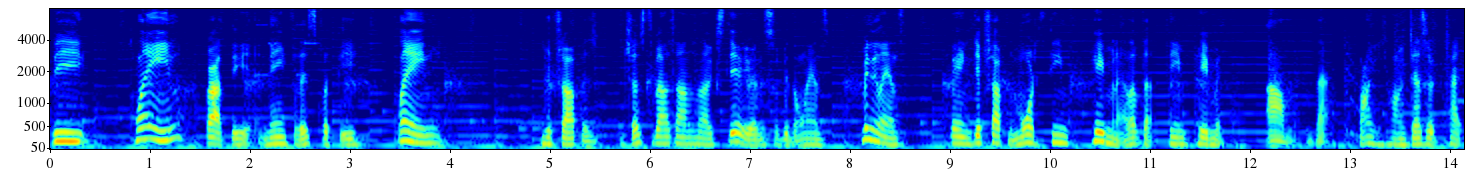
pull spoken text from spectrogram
The plane, forgot the name for this, but the plane gift shop is just about on the exterior. This will be the lands, mini lands, main gift shop and more themed pavement. I love that themed pavement, um, that Donkey Kong desert type,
